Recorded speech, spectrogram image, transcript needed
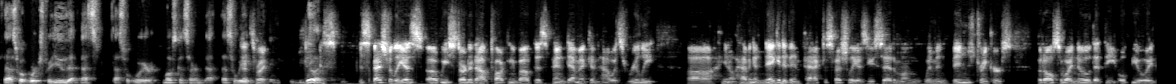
if that's what works for you, that, that's that's what we're most concerned about. That's what we, That's right. doing. Es- Especially as uh, we started out talking about this pandemic and how it's really, uh, you know, having a negative impact, especially as you said, among women binge drinkers. But also, I know that the opioid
